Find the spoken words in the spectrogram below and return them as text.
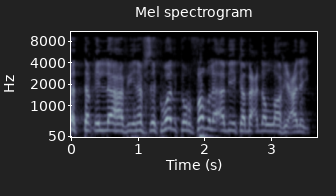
فاتق الله في نفسك واذكر فضل أبيك بعد الله عليك.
